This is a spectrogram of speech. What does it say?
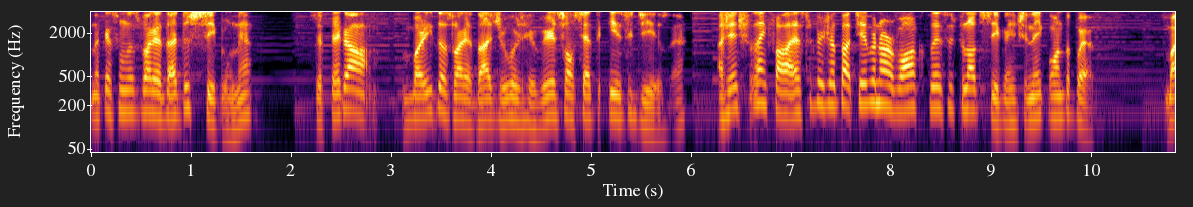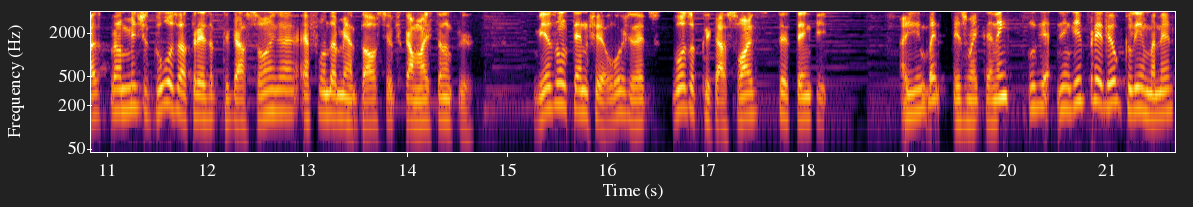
na questão das variedades do ciclo, né? Você pega a maioria das variedades de hoje, Rio são 115 dias, né? A gente nem fala, essa vegetativa é normal com esse final de ciclo, a gente nem conta com ela. Mas, pelo menos duas a três aplicações né, é fundamental você ficar mais tranquilo. Mesmo tendo ferrugem, né, duas aplicações, você tem que. Aí, mesmo aí, nem, ninguém prevê o clima, né?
